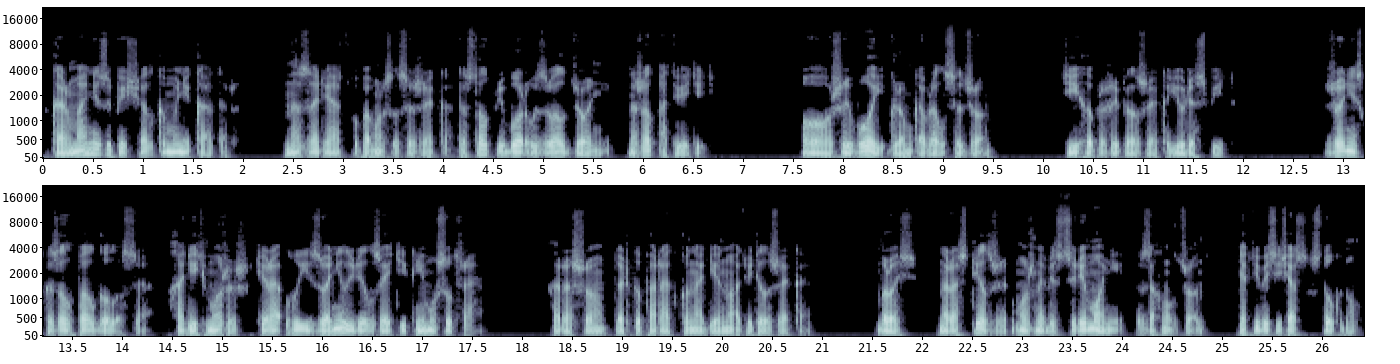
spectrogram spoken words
В кармане запищал коммуникатор. «На зарядку», — поморщился Жека. Достал прибор, вызывал Джонни. Нажал «Ответить». «О, живой!» — громко обрался Джон. «Тихо», — прошипел Жека. «Юля спит». Джонни сказал полголоса. «Ходить можешь? Вчера Луи звонил и велел зайти к нему с утра». «Хорошо, только парадку надену», — ответил Жека. «Брось, на расстрел же, можно без церемоний», — вздохнул Джон. «Я к тебе сейчас стукну».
